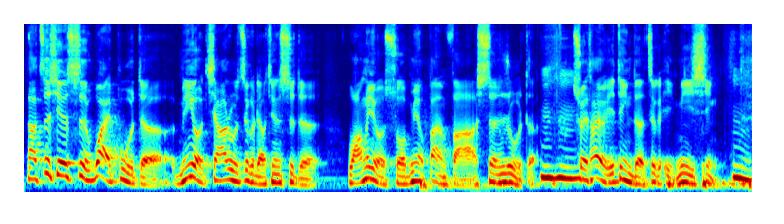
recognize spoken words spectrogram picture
那这些是外部的没有加入这个聊天室的。网友所没有办法深入的，嗯，所以它有一定的这个隐秘性，嗯，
